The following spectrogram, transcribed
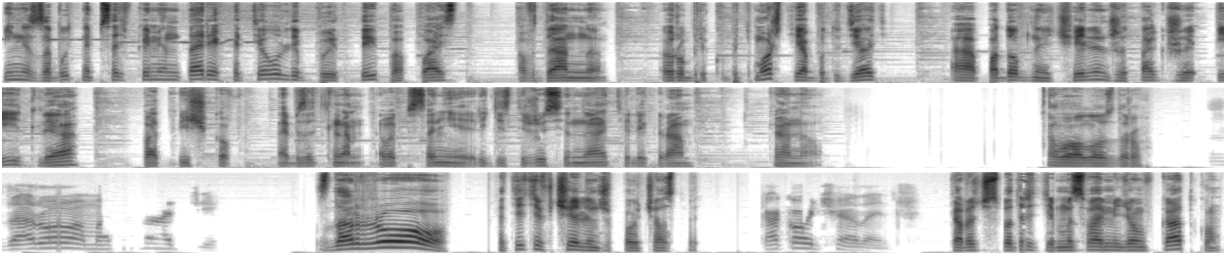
и не забудь написать в комментариях, хотел ли бы ты попасть в данную рубрику. Быть может, я буду делать а, подобные челленджи также и для подписчиков. Обязательно в описании регистрируйся на телеграм-канал. Алло, алло, здоров. Здорово, Масачи. Здорово! Хотите в челлендже поучаствовать? Какой челлендж? Короче, смотрите, мы с вами идем в катку.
